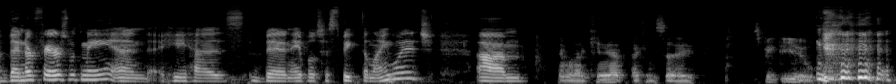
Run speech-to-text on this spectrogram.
vendor fairs with me, and he has been able to speak the language. Um, And when I can't, I can say, "Speak to you."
